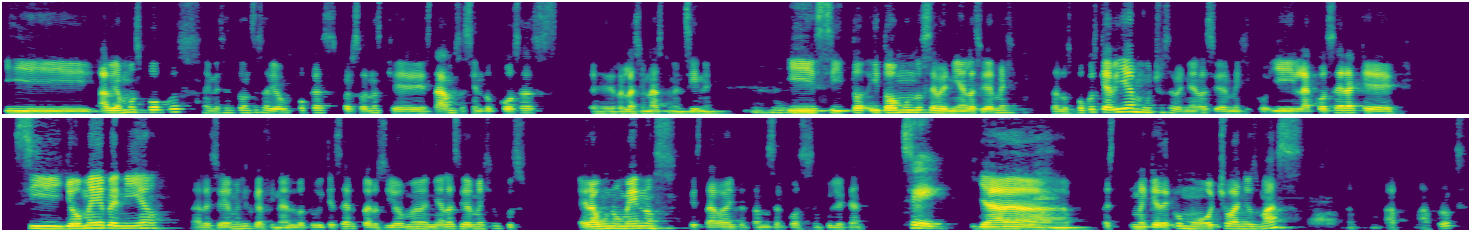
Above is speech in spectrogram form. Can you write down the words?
y habíamos pocos, en ese entonces habíamos pocas personas que estábamos haciendo cosas eh, relacionadas con el cine. Y, si y todo el mundo se venía a la Ciudad de México. O sea, los pocos que había, muchos se venían a la Ciudad de México. Y la cosa era que si yo me venía a la Ciudad de México, que al final lo tuve que hacer, pero si yo me venía a la Ciudad de México, pues era uno menos que estaba intentando hacer cosas en Culiacán. Sí. Ya me quedé como ocho años más, aprox.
